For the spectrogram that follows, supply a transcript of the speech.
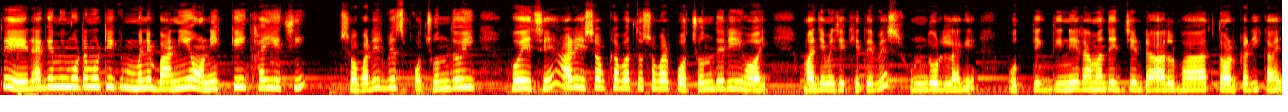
তো এর আগে আমি মোটামুটি মানে বানিয়ে অনেককেই খাইয়েছি। সবারই বেশ পছন্দই হয়েছে। আর এসব খাবার তো সবার পছন্দেরই হয়। মাঝে মাঝে খেতে বেশ সুন্দর লাগে। প্রত্যেক দিনের আমাদের যে ডাল, ভাত, তরকারি খায়,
